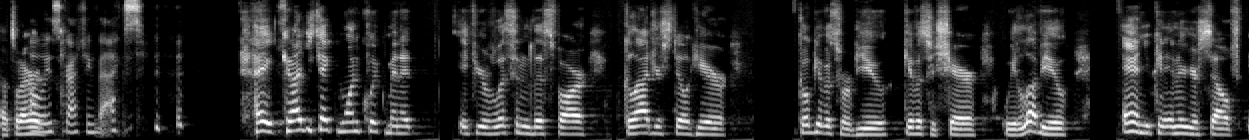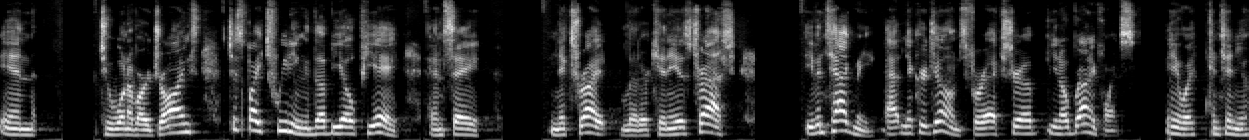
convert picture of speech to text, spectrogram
That's what I heard. Always scratching backs. Hey, can I just take one quick minute? If you're listening this far, glad you're still here. Go give us a review, give us a share. We love you. And you can enter yourself in to one of our drawings just by tweeting the BLPA and say, Nick's right, Letterkenny is trash. Even tag me at Nicker Jones for extra, you know, brownie points. Anyway, continue.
